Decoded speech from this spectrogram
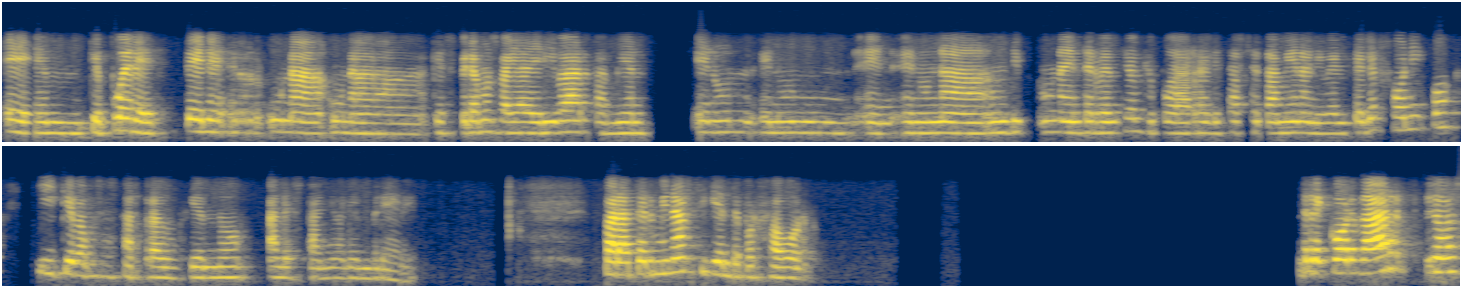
em, que puede tener una, una, que esperamos vaya a derivar también en, un, en, un, en, una, intervención que pueda realizarse también a nivel telefónico y que vamos a estar traduciendo al español en breve. Para terminar, siguiente, por favor. recordar los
